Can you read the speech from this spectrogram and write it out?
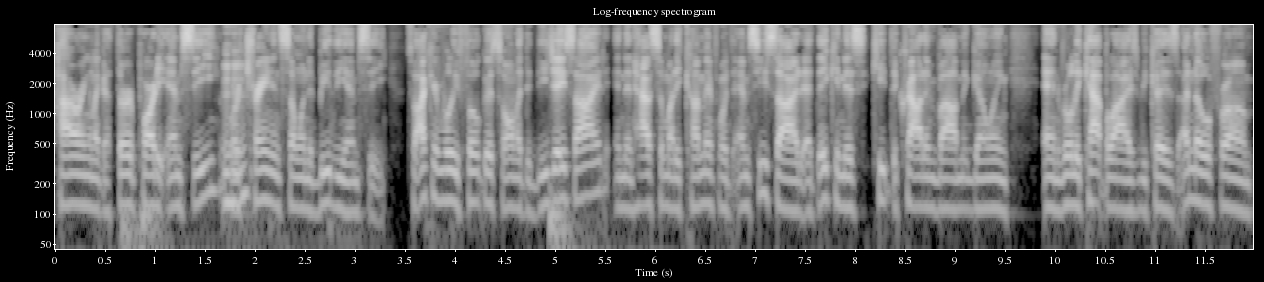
hiring like a third party MC or Mhm. training someone to be the MC. So I can really focus on like the DJ side and then have somebody come in from the MC side that they can just keep the crowd involvement going and really capitalize because I know from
